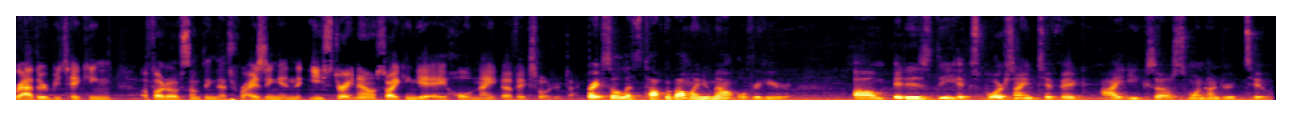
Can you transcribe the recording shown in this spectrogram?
rather be taking a photo of something that's rising in the east right now so I can get a whole night of exposure time. All right, so let's talk about my new mount over here. Um, it is the Explore Scientific iExos 100.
